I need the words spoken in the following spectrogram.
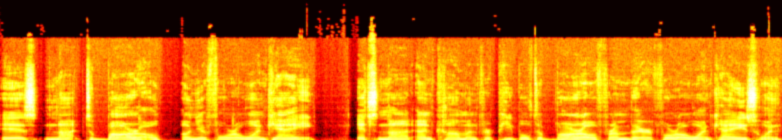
is not to borrow on your 401k. It's not uncommon for people to borrow from their 401ks when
